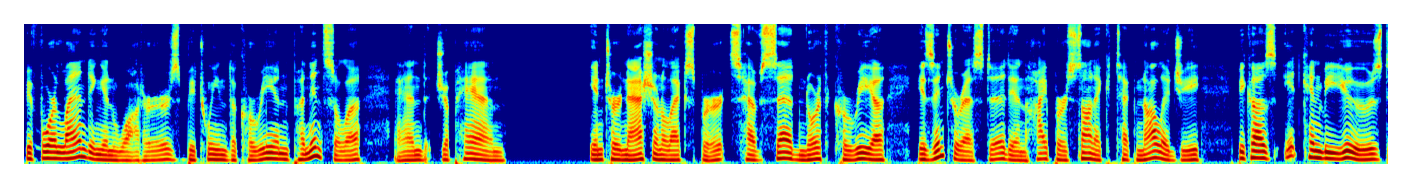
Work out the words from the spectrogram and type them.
before landing in waters between the Korean peninsula and Japan. International experts have said North Korea is interested in hypersonic technology because it can be used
